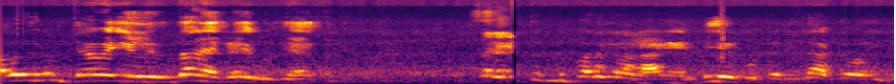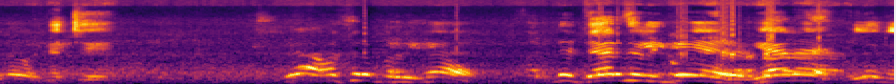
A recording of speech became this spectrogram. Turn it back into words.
அவர்களும் தேவைகள் இருந்தால் எங்களை உறுதியாக சந்திப்பேன். பாருங்க நாங்கள் என்டிஏ கூட்டணியில் அங்க வகிக்கிற ஒரு கட்சி. ஏன் அவசரப்படுறீங்க. இந்த தேர்தலுக்கு ஏழு இல்லைங்க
